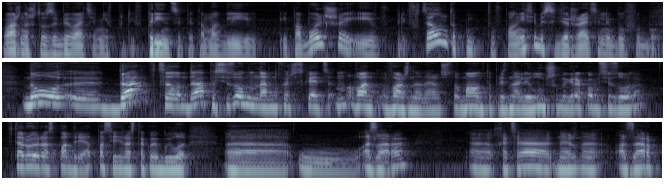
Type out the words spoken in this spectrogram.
Важно, что забивать они в, в принципе-то могли и побольше, и в, в целом-то вполне себе содержательный был футбол. Ну, э, да, в целом, да. По сезону, наверное, хочется сказать, ван, важно, наверное, что Маунта признали лучшим игроком сезона. Второй раз подряд. Последний раз такое было э, у Азара. Э, хотя, наверное, Азар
